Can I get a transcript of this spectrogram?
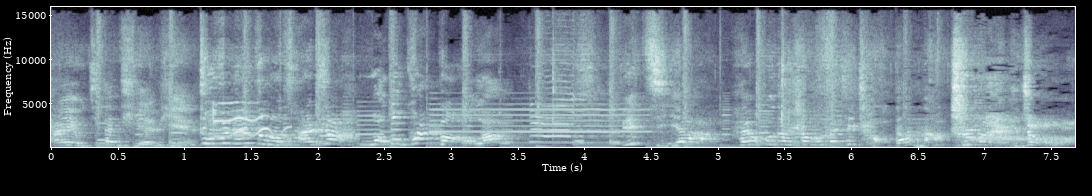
还有鸡蛋甜品。除非你煮了才上，我都快饱了。别急呀，还有后段烧和番茄炒蛋呢。吃饭也不叫我。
